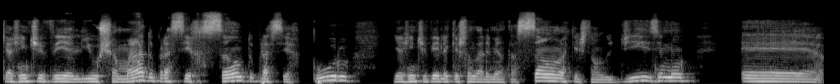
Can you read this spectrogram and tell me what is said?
que a gente vê ali o chamado para ser santo, para ser puro, e a gente vê ali a questão da alimentação, a questão do dízimo, é,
